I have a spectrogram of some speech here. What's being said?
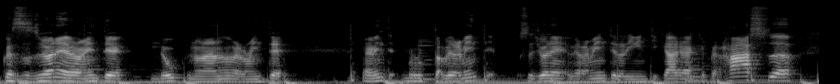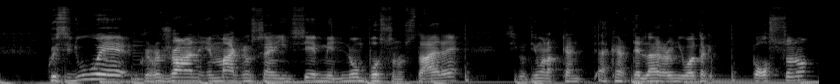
questa stagione è veramente... Nope, non hanno veramente... Veramente brutta, veramente stagione veramente da dimenticare anche per Haas. Questi due, Grosjean e Magnussen insieme non possono stare, si continuano a, can- a cartellare ogni volta che possono.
